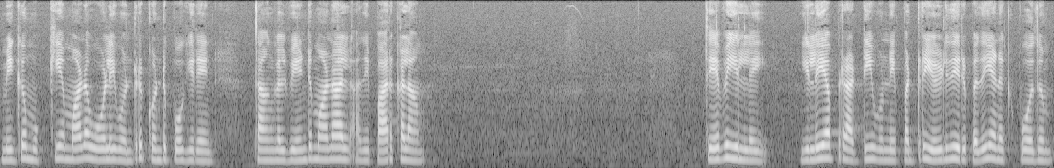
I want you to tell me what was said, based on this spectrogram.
மிக முக்கியமான ஓலை ஒன்று கொண்டு போகிறேன். தாங்கள் வேண்டுமானால் அதை பார்க்கலாம். தேவையில்லை. இளையா பிராட்டி உன்னை பற்றி எழுதியிருப்பது எனக்கு போதும்.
